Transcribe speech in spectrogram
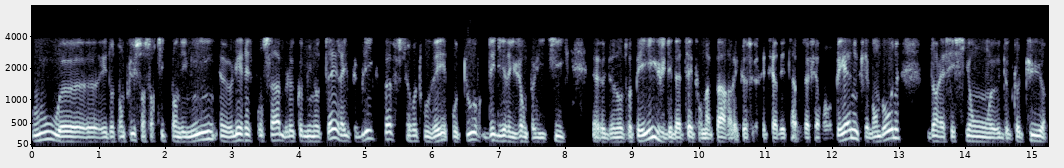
où, euh, et d'autant plus en sortie de pandémie, euh, les responsables communautaires et le public peuvent se retrouver autour des dirigeants politiques euh, de notre pays. Je débattais pour ma part avec le secrétaire d'État aux Affaires européennes, Clément Beaune. Dans la session de clôture,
